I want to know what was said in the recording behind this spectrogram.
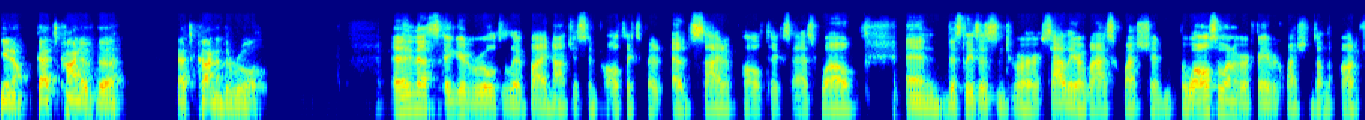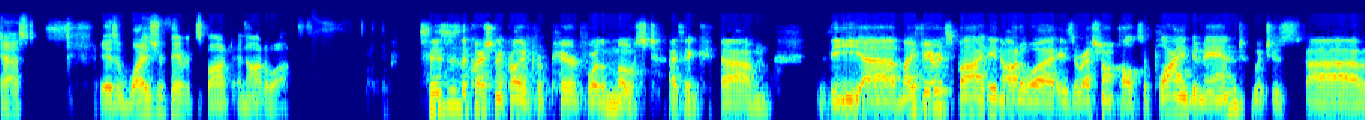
you know, that's kind of the, that's kind of the rule. I think that's a good rule to live by, not just in politics, but outside of politics as well. And this leads us into our, sadly, our last question, but also one of our favorite questions on the podcast is what is your favorite spot in Ottawa? So this is the question I probably prepared for the most, I think. Um, the uh, my favorite spot in Ottawa is a restaurant called Supply and Demand, which is uh,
